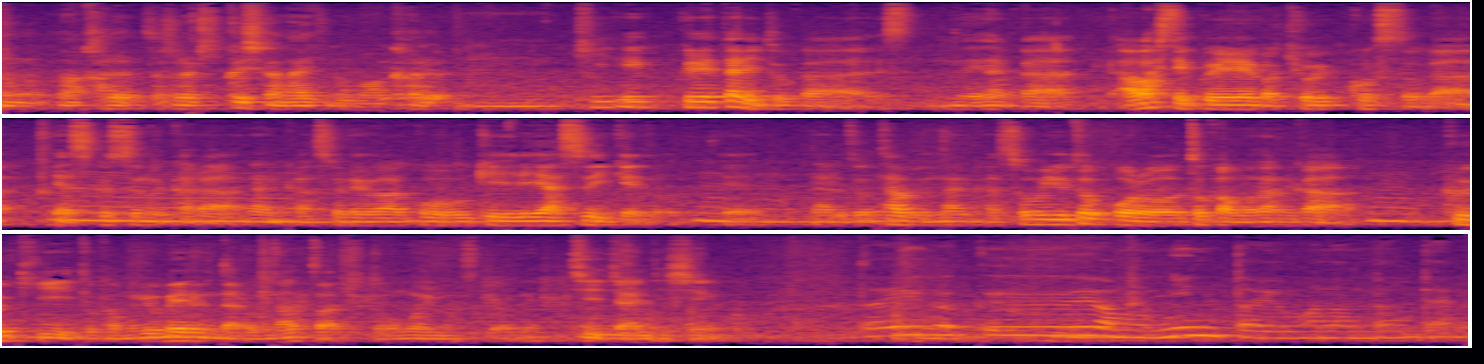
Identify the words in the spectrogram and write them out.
うん分かる。それ聞くしかないっていうのも分かる。聞いてくれたりとか、ね、なんか合わせてくれれば教育コストが安く済むからうんなんかそれはこう受け入れやすいけどってうんなると多分なんかそういうところとかもなんか空気とかも読めるんだろうなとはちょっと思いますけどね。ちいちゃん自身。大学ではもう忍耐を学んだみたいな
